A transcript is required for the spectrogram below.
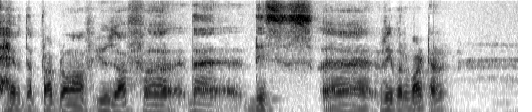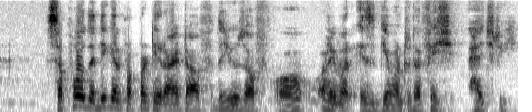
have the problem of use of the this river water. Suppose the legal property right of the use of river is given to the fish hatchery.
